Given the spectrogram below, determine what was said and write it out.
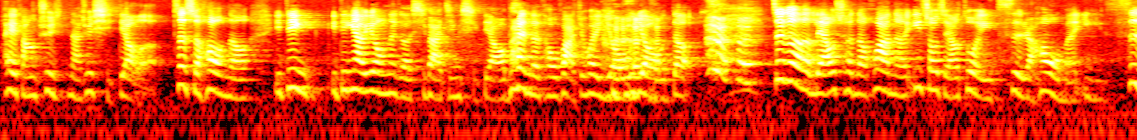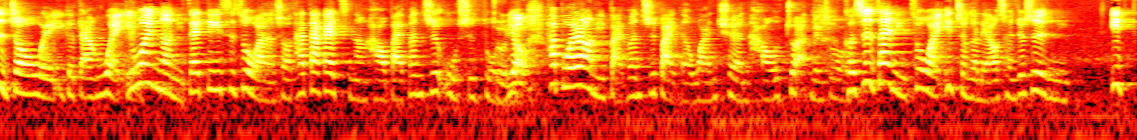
配方去拿去洗掉了。这时候呢，一定一定要用那个洗发精洗掉，不然你的头发就会油油的。这个疗程的话呢，一周只要做一次，然后我们以四周为一个单位，因为呢你在第一次做完的时候，它大概只能好百分之五十左右，它不会让你百分之百的完全好转。没错。可是，在你做完一整个疗程，就是你一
